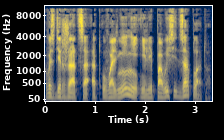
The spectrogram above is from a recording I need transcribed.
воздержаться от увольнений или повысить зарплату.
